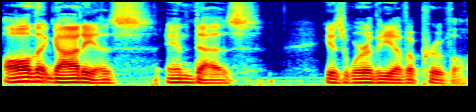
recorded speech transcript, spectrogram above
all that God is and does is worthy of approval.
